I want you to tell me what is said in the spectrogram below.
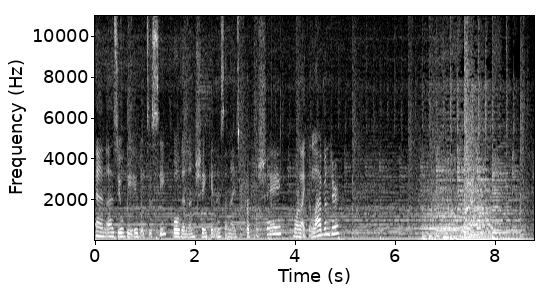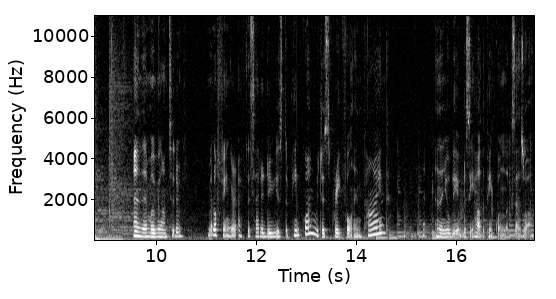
And as you'll be able to see, bold and unshaken is a nice purple shade, more like a lavender. And then moving on to the middle finger, I've decided to use the pink one, which is Grateful and Kind. And then you'll be able to see how the pink one looks as well.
